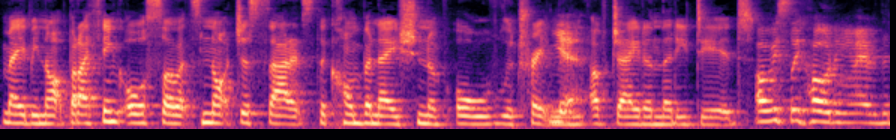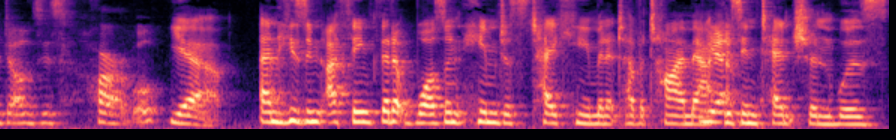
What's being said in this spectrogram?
maybe not. But I think also it's not just that; it's the combination of all the treatment yeah. of Jaden that he did. Obviously, holding him over the dogs is horrible. Yeah, and his I think that it wasn't him just taking a minute to have a timeout. Yeah. His intention was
